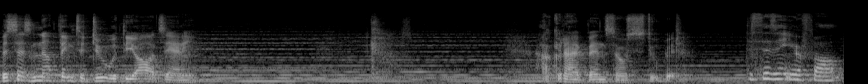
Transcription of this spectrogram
This has nothing to do with the odds, Annie. How could I have been so stupid? This isn't your fault.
